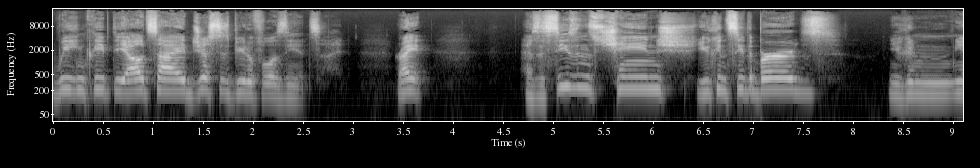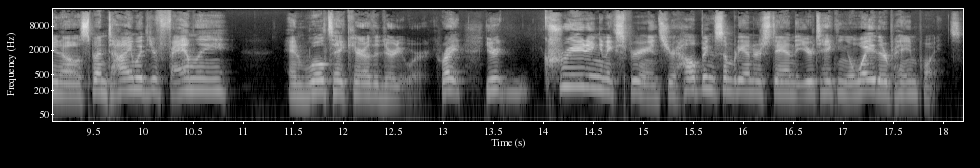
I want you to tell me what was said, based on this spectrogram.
we can keep the outside just as beautiful as the inside. Right? As the seasons change, you can see the birds. You can, you know, spend time with your family and we'll take care of the dirty work, right? You're creating an experience. You're helping somebody understand that you're taking away their pain points.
